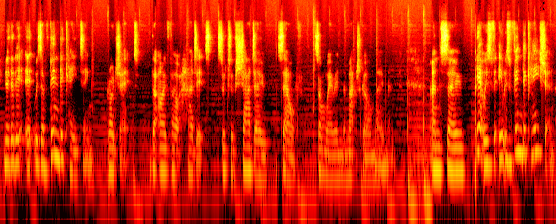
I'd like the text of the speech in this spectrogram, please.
You know that it, it was a vindicating project that I felt had its sort of shadow self somewhere in the match girl moment. And so yeah, it was it was vindication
